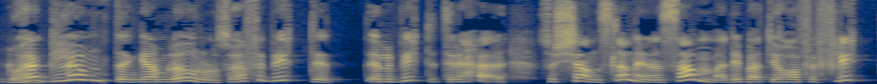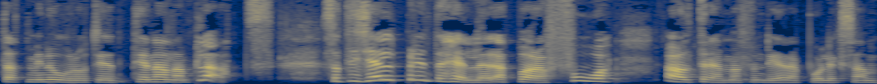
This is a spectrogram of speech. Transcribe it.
Då har jag mm. glömt den gamla oron och så har jag förbytt det, eller bytt det till det här. Så känslan är densamma, det är bara att jag har förflyttat min oro till, till en annan plats. Så det hjälper inte heller att bara få allt det där man funderar på, liksom,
